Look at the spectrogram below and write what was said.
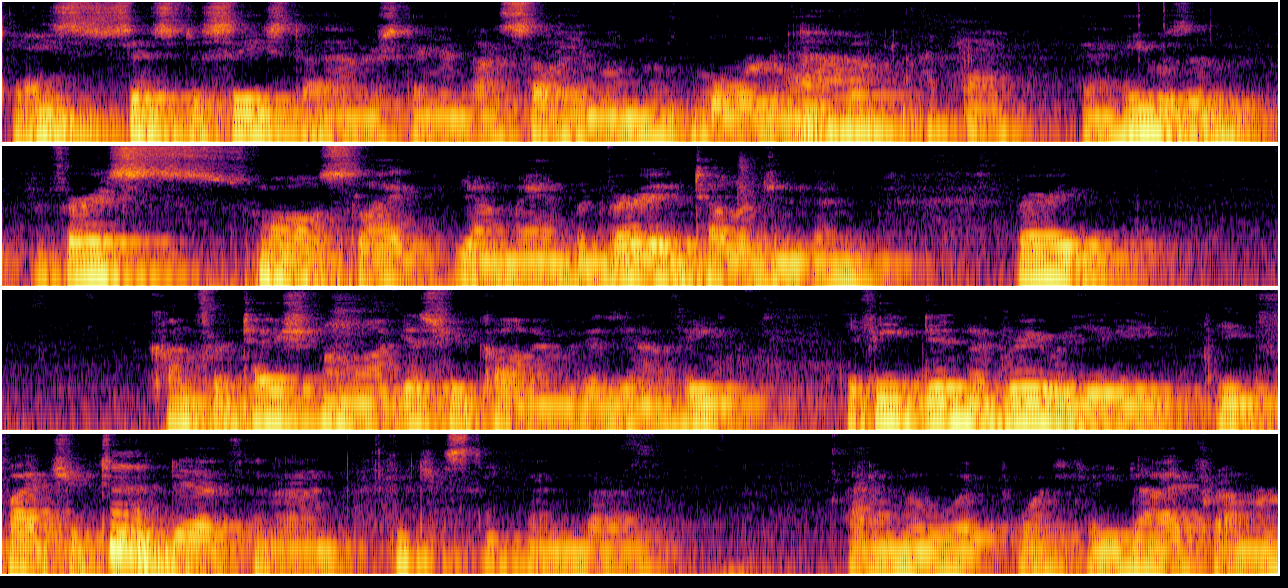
Okay. He's since deceased, I understand. I saw him on the board on Oh, the, okay. and he was a very small, slight young man, but very intelligent and very confrontational, I guess you'd call him, because you know if he if he didn't agree with you, he'd, he'd fight you to Hmm. the death. And and, Interesting. and uh, I don't know what what he died from or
